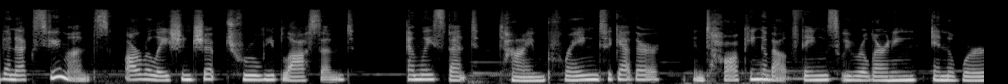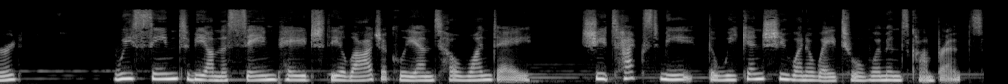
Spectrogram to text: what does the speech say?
the next few months, our relationship truly blossomed, and we spent time praying together and talking about things we were learning in the Word. We seemed to be on the same page theologically until one day she texted me the weekend she went away to a women's conference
